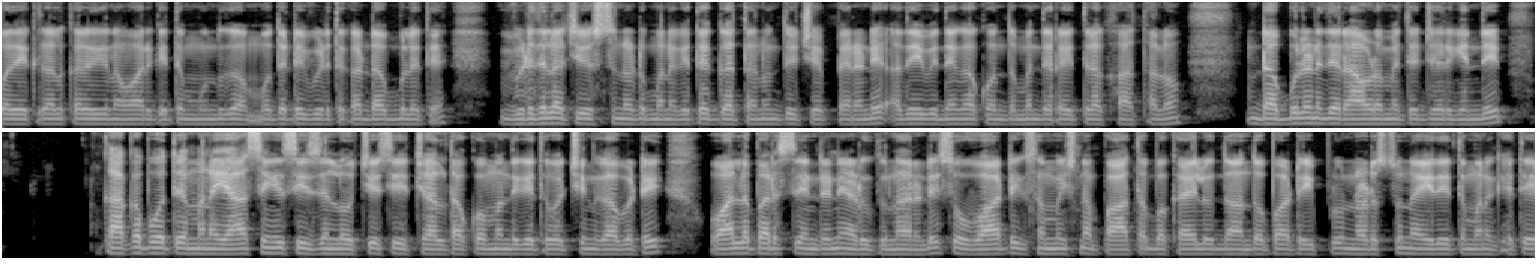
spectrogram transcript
పది ఎకరాలు కలిగిన వారికి అయితే ముందుగా మొదటి విడతగా డబ్బులు అయితే విడుదల చేస్తున్నట్టు మనకైతే గత నుంచి చెప్పారండి. అదేవిధంగా కొంతమంది రైతుల ఖాతాలో డబ్బులు అనేది రావడం అయితే జరిగింది. కాకపోతే మన యాసంగి సీజన్లో వచ్చేసి చాలా తక్కువ మందికి అయితే వచ్చింది కాబట్టి వాళ్ళ పరిస్థితి ఏంటని అడుగుతున్నారండి. సో వాటికి సంబంధించిన పాత బకాయిలు దాంతోపాటు ఇప్పుడు నడుస్తున్న ఏదైతే మనకైతే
